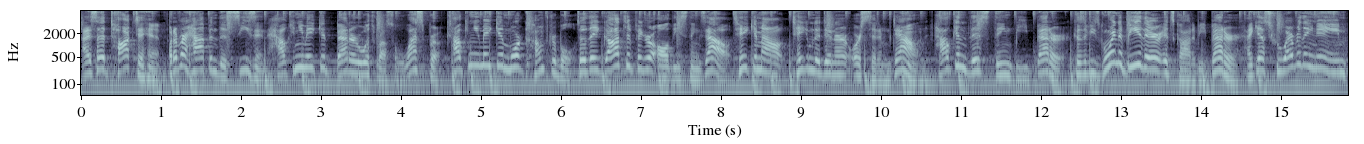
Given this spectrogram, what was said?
I said talk to him. Whatever happened this season, how can you make it better with Russell Westbrook? How can you make it more comfortable? So they got to figure all these things out. Take him out, take him to dinner, or sit him down. How can this thing be better? Because if he's going to be there, it's got to be better. I guess whoever they name,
